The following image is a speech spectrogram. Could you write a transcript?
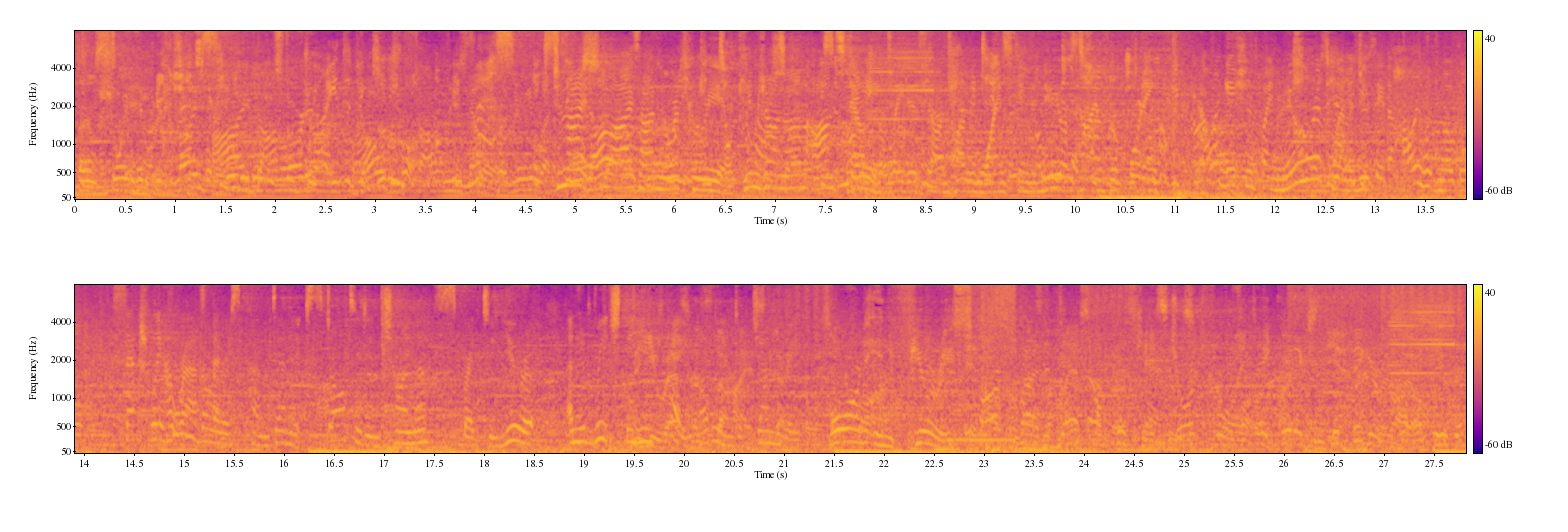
polls showing him behind the Clinton started, Donald Trump is now president-elect. Tonight, all eyes on North Korea. Kim Jong Un on stage. The latest on Harvey Weinstein, the New York Times reporting allegations by numerous women who say the Hollywood mogul sexually harassed and coronavirus pandemic started in China, spread to Europe, and had reached the, UK by the end of January. Born in fury, sparked by the death of this man, George Floyd. Take critics, the bigger problem is that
